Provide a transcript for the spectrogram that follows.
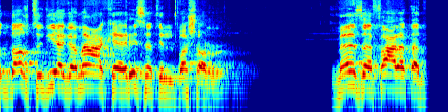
الضغط دي يا جماعة كارثة البشر. ماذا فعلت أدوية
